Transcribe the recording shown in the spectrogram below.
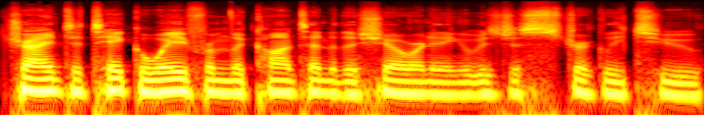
trying to take away from the content of the show or anything. It was just strictly to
